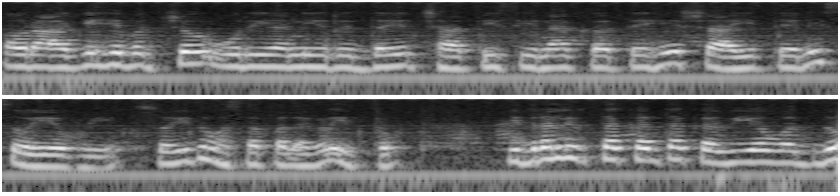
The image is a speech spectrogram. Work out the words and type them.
और आगे है बच्चों ಊರು यानी ಹೃದಯ ಛಾತಿ ಸೀನಾ कहते हैं ಶಾಹಿತ್ यानी ಸೋಯೆ ಹುಯಿ ಸೊ ಇದು ಹೊಸ ಪದಗಳು ಇತ್ತು ಇದರಲ್ಲಿರ್ತಕ್ಕಂಥ ಕವಿಯ ಒಂದು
